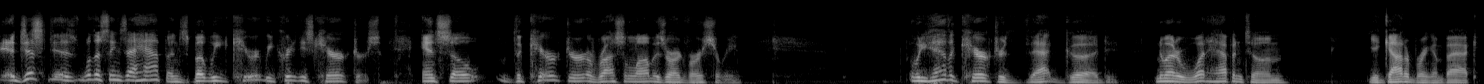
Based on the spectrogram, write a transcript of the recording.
it just is one of those things that happens. But we we create these characters, and so the character of Rasalom is our adversary. When you have a character that good, no matter what happened to him, you got to bring him back.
